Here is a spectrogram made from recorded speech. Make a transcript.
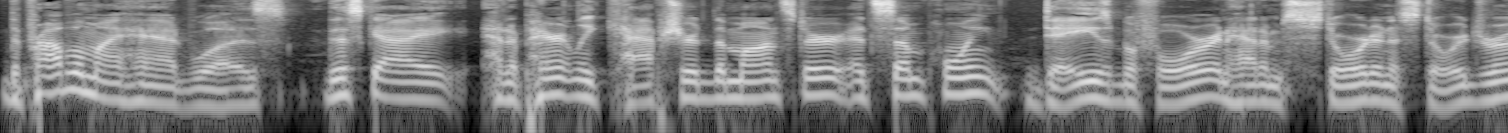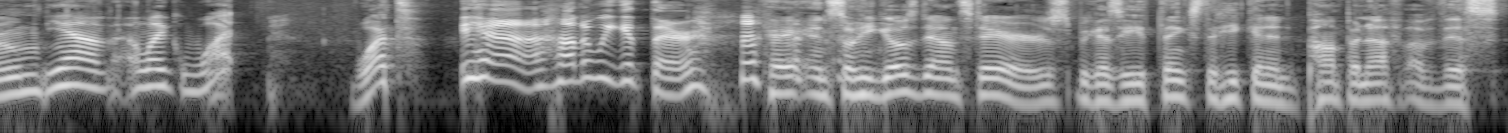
the problem I had was this guy had apparently captured the monster at some point days before and had him stored in a storage room. Yeah. Like what? What? Yeah. How do we get there? Okay, and so he goes downstairs because he thinks that he can pump enough of this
